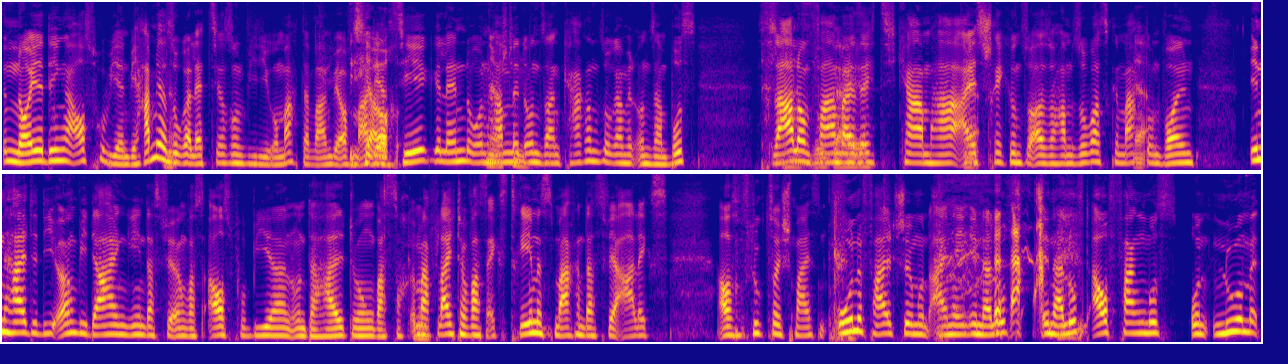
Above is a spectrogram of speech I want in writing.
neue Dinge ausprobieren. Wir haben ja, sogar letztes Jahr so ein Video gemacht, da waren wir auf dem ja ADAC-Gelände und Ja, haben stimmt. mit unseren Karren, sogar mit unserem Bus, Slalom so fahren bei geil. 60 km/h, Eisstrecke und so, also haben sowas gemacht Ja. und wollen Inhalte, die irgendwie dahin gehen, dass wir irgendwas ausprobieren, Unterhaltung, was auch immer, vielleicht auch was Extremes machen, dass wir Alex aus dem Flugzeug schmeißen ohne Fallschirm und einer ihn in der Luft, in der Luft auffangen muss und nur mit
